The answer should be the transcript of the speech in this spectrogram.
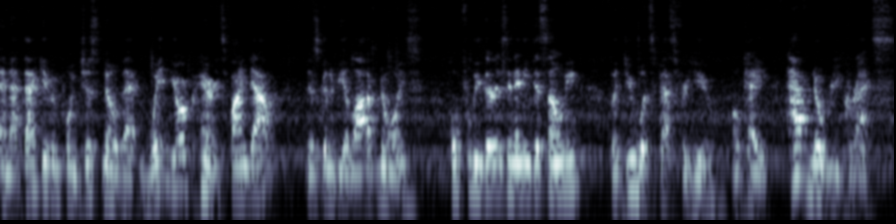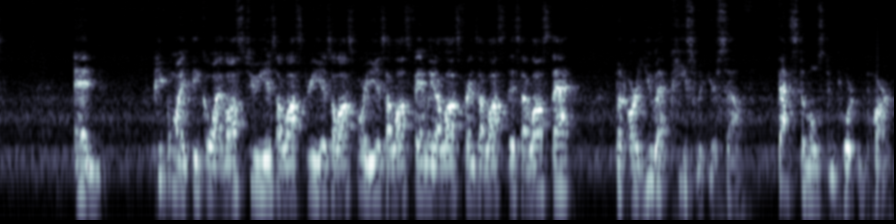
And at that given point, just know that when your parents find out, there's going to be a lot of noise. Hopefully, there isn't any disowning, but do what's best for you, okay? Have no regrets. And people might think, oh, I lost two years, I lost three years, I lost four years, I lost family, I lost friends, I lost this, I lost that. But are you at peace with yourself? That's the most important part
